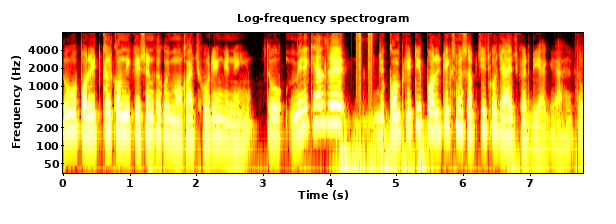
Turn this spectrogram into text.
तो वो पॉलिटिकल कम्युनिकेशन का कोई मौका छोड़ेंगे नहीं। तो मेरे ख्याल से जो कॉम्पिटिटिव पॉलिटिक्स में सब चीज़ को जायज़ कर दिया गया है तो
